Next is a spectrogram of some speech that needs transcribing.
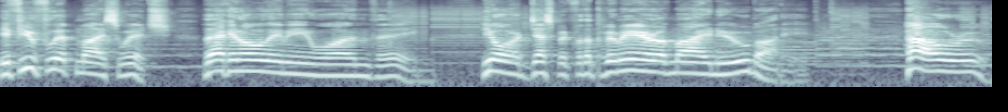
If you flip my switch, that can only mean one thing. You're desperate for the premiere of my new body. How rude.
